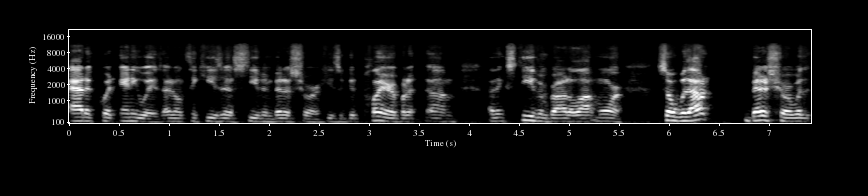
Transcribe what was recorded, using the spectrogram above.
adequate anyways. I don't think he's a Steven Beitashour. He's a good player, but um, I think Steven brought a lot more. So without Beitashour, with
